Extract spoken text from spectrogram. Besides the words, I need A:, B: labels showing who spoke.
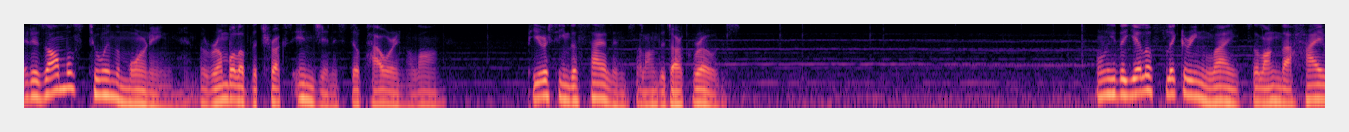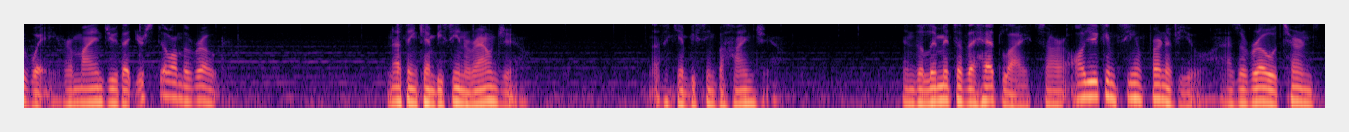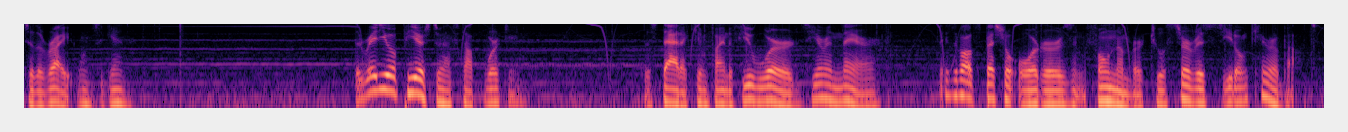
A: It is almost 2 in the morning, and the rumble of the truck's engine is still powering along, piercing the silence along the dark roads. Only the yellow flickering lights along the highway remind you that you're still on the road. Nothing can be seen around you. Nothing can be seen behind you. And the limits of the headlights are all you can see in front of you as the road turns to the right once again. The radio appears to have stopped working. The static can find a few words here and there. It's about special orders and phone number to a service you don't care about.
